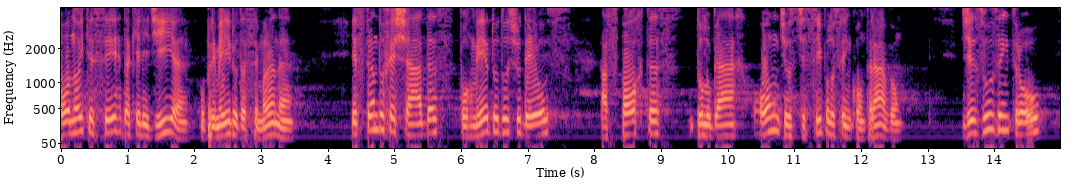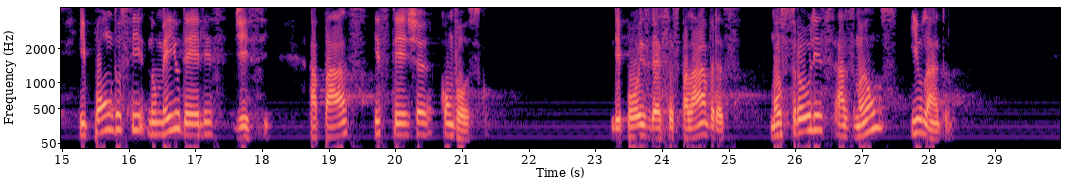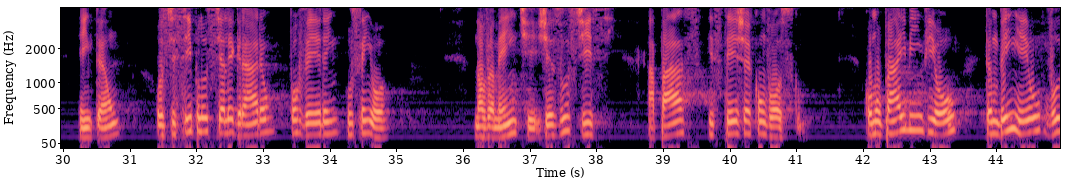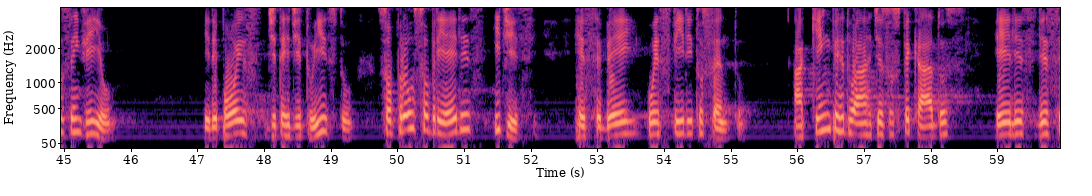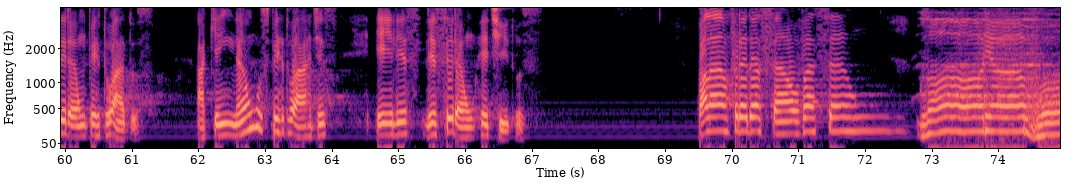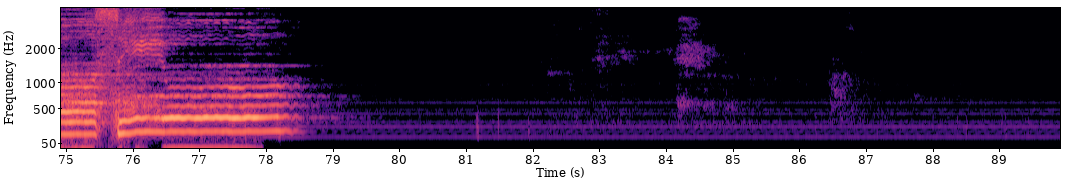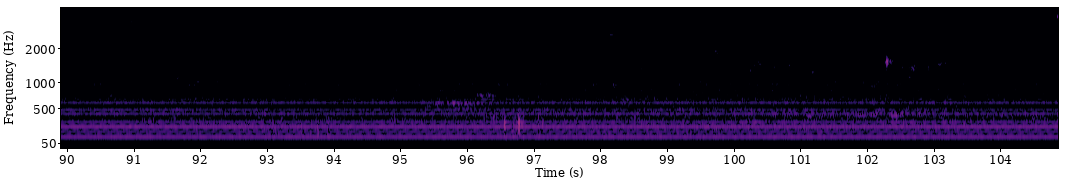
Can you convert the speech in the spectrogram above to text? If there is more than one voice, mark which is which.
Speaker 1: Ao anoitecer daquele dia, o primeiro da semana, estando fechadas, por medo dos judeus, as portas do lugar onde os discípulos se encontravam, Jesus entrou e, pondo-se no meio deles, disse: A paz esteja convosco. Depois dessas palavras, mostrou-lhes as mãos e o lado. Então, os discípulos se alegraram por verem o Senhor. Novamente, Jesus disse: A paz esteja convosco. Como o Pai me enviou, também eu vos envio. E depois de ter dito isto, soprou sobre eles e disse: Recebei o Espírito Santo. A quem perdoardes os pecados, eles lhes serão perdoados. A quem não os perdoardes, eles lhes serão retidos. Palavra da salvação.
Speaker 2: Glória a vós, Senhor.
